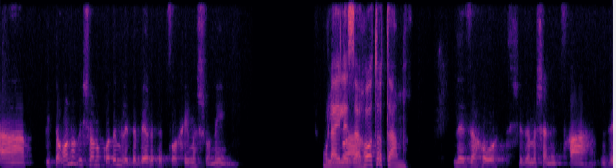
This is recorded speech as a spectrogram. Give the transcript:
הפתרון הראשון הוא קודם לדבר את הצרכים השונים. אולי לזהות אותם. לזהות, שזה מה שאני צריכה, ו...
